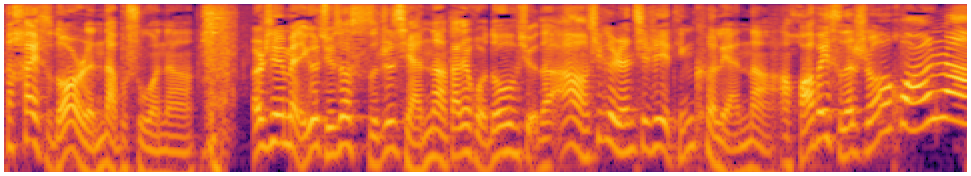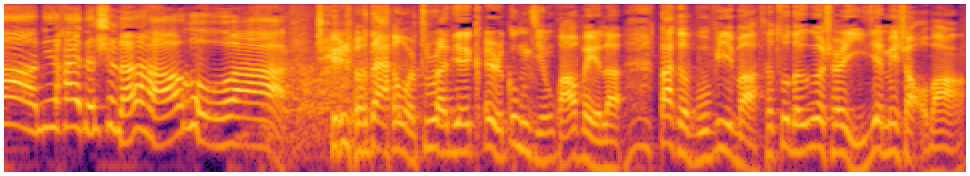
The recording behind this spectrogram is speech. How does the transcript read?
他害死多少人咋不说呢？而且每个角色死之前呢，大家伙都觉得啊，这个人其实也挺可怜的啊。华妃死的时候，皇上你害的是人好苦啊。这个时候大家伙突然间开始共情华妃了，大可不必吧？他做的恶事一件没少吧？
